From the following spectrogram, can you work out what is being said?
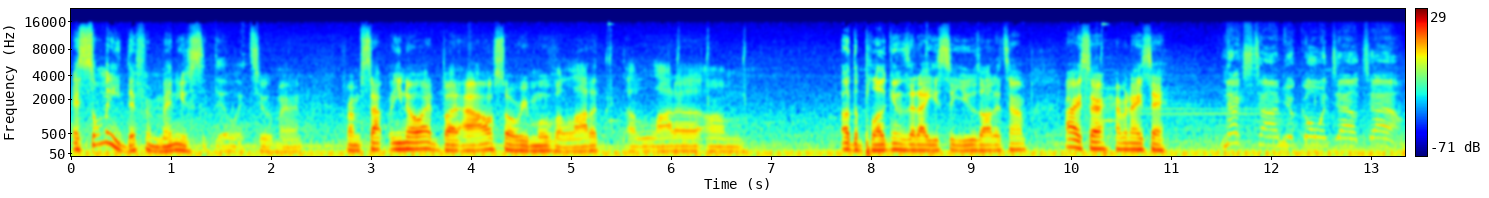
It's so many different menus to deal with too, man. From stop, you know what? But I also remove a lot of a lot of um other plugins that I used to use all the time. All right, sir. Have a nice day. next time you're going downtown.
